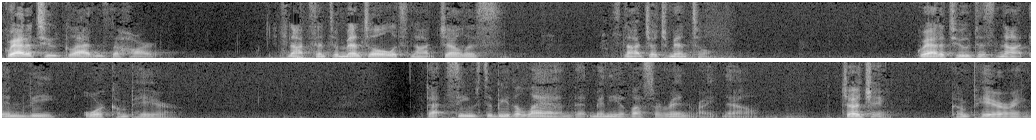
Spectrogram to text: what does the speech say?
Gratitude gladdens the heart. It's not sentimental, it's not jealous, it's not judgmental. Gratitude does not envy or compare. That seems to be the land that many of us are in right now. Judging, comparing.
